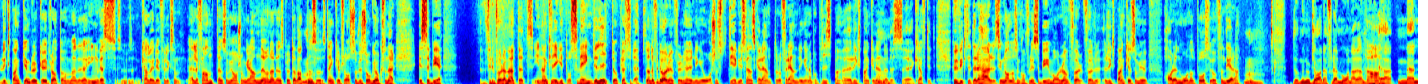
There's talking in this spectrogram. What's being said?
Riksbanken brukar ju prata om, eller Ingves kallar ju det för liksom elefanten som vi har som granne och när den sprutar vatten mm. så stänker det för oss. Och vi såg ju också när ECB för det förra mötet innan kriget då svängde lite och plötsligt öppnade för dörren för en höjning i år så steg ju svenska räntor och förändringarna på prisba- Riksbanken mm. ändrades mm. kraftigt. Hur viktigt är det här signalerna som kom från ECB imorgon för, för Riksbanken som ju har en månad på sig att fundera? Mm. De är nog glada för den månaden. Aha. Eh, men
